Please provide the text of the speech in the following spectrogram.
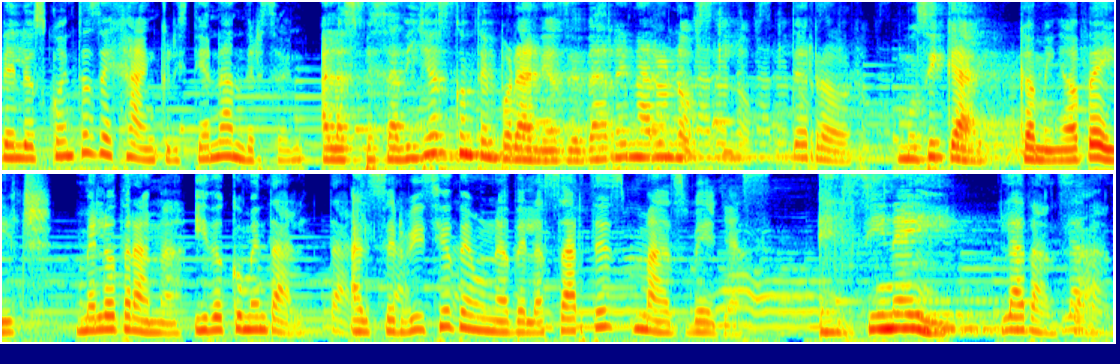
De los cuentos de Hank Christian Andersen a las pesadillas contemporáneas de Darren Aronofsky. Terror, musical, coming of age, melodrama y documental. Al servicio de una de las artes más bellas. El cine y la danza,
